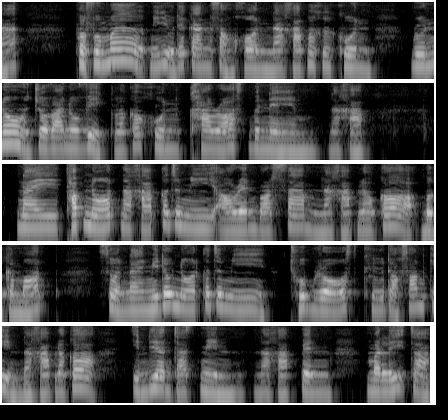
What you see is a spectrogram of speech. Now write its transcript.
นะ Perfumer มีอยู่ด้วยกัน 2 คนนะครับ ก็คือคุณ Bruno Jovanovic แล้วก็คุณ Carlos Benem นะครับ ในท็อปโน้ตนะครับ ก็จะมี Orange Blossom นะครับ แล้วก็ Bergamot ส่วนใน Middle Note ก็จะมี Tube Rose คือดอกซ่อนกลิ่นนะครับ แล้วก็ Indian Jasmine นะครับ เป็นมะลิจาก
